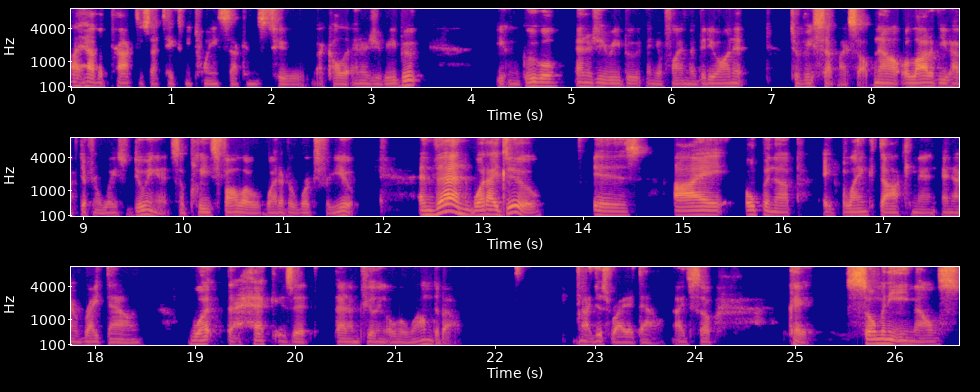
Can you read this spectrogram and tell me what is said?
I have a practice that takes me 20 seconds to, I call it energy reboot. You can Google energy reboot and you'll find my video on it to reset myself. Now, a lot of you have different ways of doing it. So please follow whatever works for you. And then what I do is I open up a blank document and I write down what the heck is it that I'm feeling overwhelmed about. I just write it down. I so okay, so many emails.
